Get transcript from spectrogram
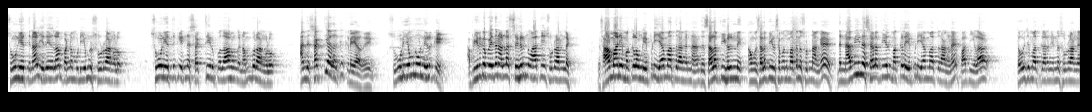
சூனியத்தினால் எதை எதெல்லாம் பண்ண முடியும்னு சொல்கிறாங்களோ சூனியத்துக்கு என்ன சக்தி இருப்பதாக அவங்க நம்புகிறாங்களோ அந்த சக்தி அதற்கு கிடையாது. சூனியம்னு ஒன்று இருக்குது அப்படி இருக்க போய் தான் நல்லா சிகிர்னு வார்த்தையை சொல்கிறாங்களே சாமானிய மக்கள் அவங்க எப்படி ஏமாத்துறாங்கன்னா அந்த சலப்பிகள்னு அவங்க சலப்பிகள் சம்மந்தமாக தானே சொன்னாங்க. இந்த நவீன சலப்பிகள் மக்களை எப்படி ஏமாத்துறாங்கன்னு பார்த்தீங்களா தௌஜமாத்காரங்க என்ன சொல்கிறாங்க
